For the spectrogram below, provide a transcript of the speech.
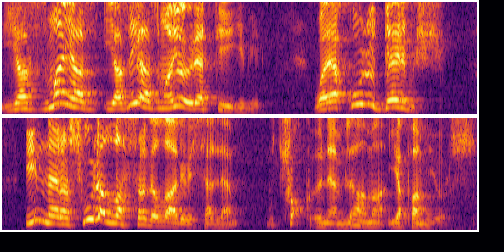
yazma yaz, yazı yazmayı öğrettiği gibi. Ve yekulu dermiş. İnne Resulallah sallallahu aleyhi ve sellem bu çok önemli ama yapamıyoruz.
